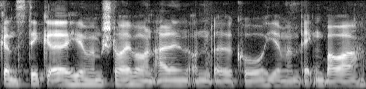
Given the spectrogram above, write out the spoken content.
ganz dick äh, hier mit dem Stoiber und allen und äh, Co. hier mit dem Beckenbauer.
